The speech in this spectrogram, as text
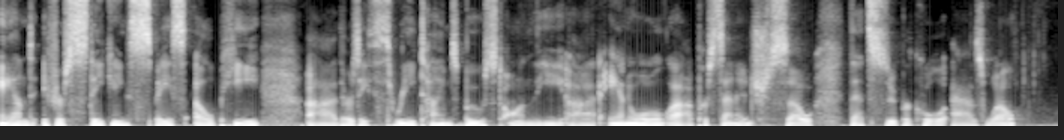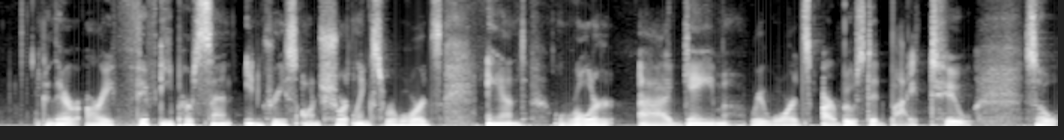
And if you're staking Space LP, uh, there's a three times boost on the uh, annual uh, percentage, so that's super cool as well. There are a 50% increase on short links rewards, and roller uh, game rewards are boosted by two. So,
